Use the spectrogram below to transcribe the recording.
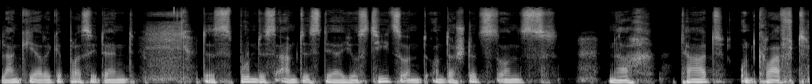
langjährige Präsident des Bundesamtes der Justiz und unterstützt uns nach Tat und Kraft.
